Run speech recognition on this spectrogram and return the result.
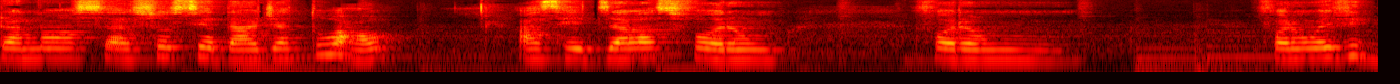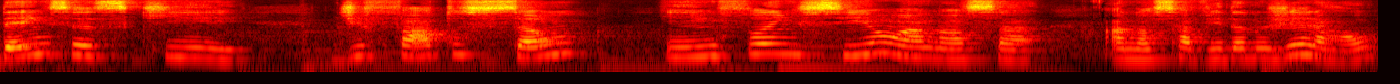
a nossa sociedade atual. As redes elas foram foram foram evidências que de fato são e influenciam a nossa a nossa vida no geral.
